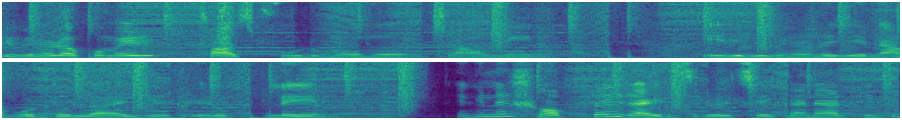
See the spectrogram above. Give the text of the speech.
বিভিন্ন রকমের ফাস্ট ফুড মোমো, চাউমিন, এই যে বিভিন্ন যে নাগরদোল্লা এই যে এরোপ্লেন এখানে সবটাই রাইডস রয়েছে। এখানে আর কিন্তু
